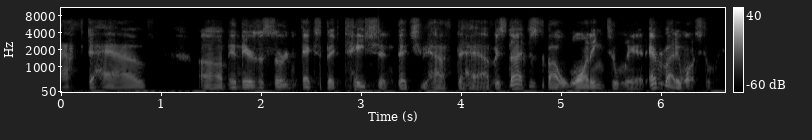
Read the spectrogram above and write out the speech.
have to have. Um, and there's a certain expectation that you have to have. It's not just about wanting to win. Everybody wants to win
